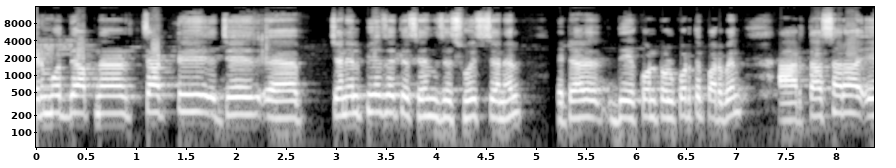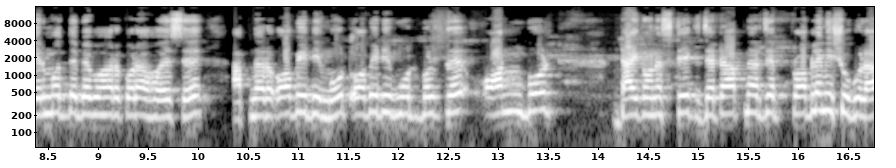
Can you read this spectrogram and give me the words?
এর মধ্যে আপনার চারটি যে চ্যানেল পেয়ে যাইতেছেন, যে সুইচ চ্যানেল এটা দিয়ে কন্ট্রোল করতে পারবেন। আর তাছাড়া এর মধ্যে ব্যবহার করা হয়েছে আপনার অবিডি মুড অবিডি মুড বলতে অনবোর্ড ডায়াগনস্টিক যেটা আপনার যে প্রবলেম ইস্যুগুলা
